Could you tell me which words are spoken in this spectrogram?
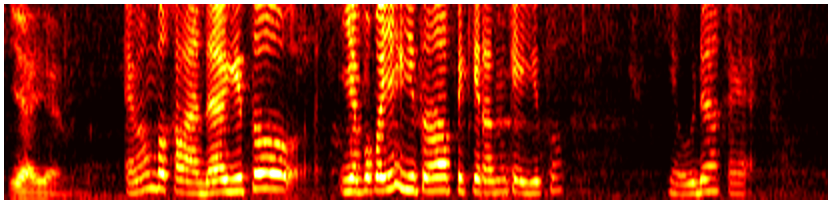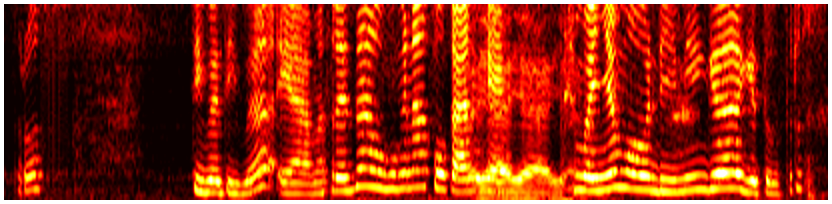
iya iya bener. emang bakal ada gitu ya pokoknya gitulah pikiran kayak gitu ya udah kayak terus tiba-tiba ya Mas Reza hubungin aku kan Iya, kayak iya, iya. temanya mau di ini enggak gitu terus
